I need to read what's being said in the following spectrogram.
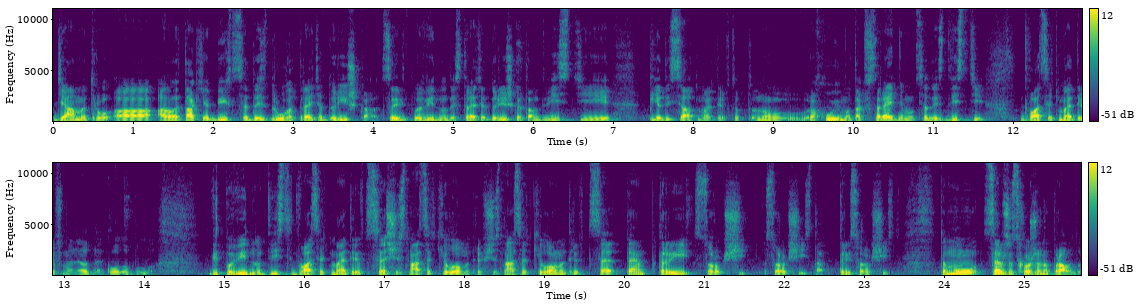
діаметру. А, але так я біг це десь друга, третя доріжка. Це відповідно десь третя доріжка, там 250 метрів. Тобто, ну, рахуємо так в середньому, це десь 220 метрів в мене одне коло було. Відповідно, 220 метрів це 16 кілометрів. 16 кілометрів це темп 3,46. 46, так, 3,46. Тому це вже схоже на правду.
